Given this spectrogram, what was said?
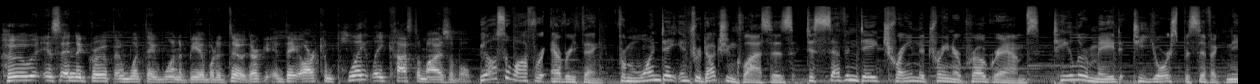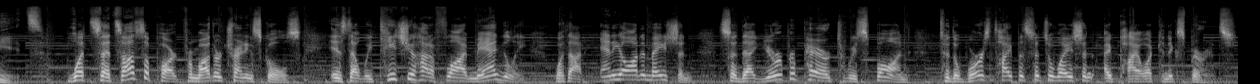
who is in the group and what they want to be able to do. They're, they are completely customizable. We also offer everything from one-day introduction classes to seven-day train-the-trainer programs tailor-made to your specific needs. What sets us apart from other training schools is that we teach you how to fly manually without any automation so that you're prepared to respond to the worst type of situation a pilot can experience.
